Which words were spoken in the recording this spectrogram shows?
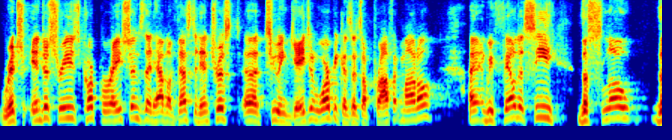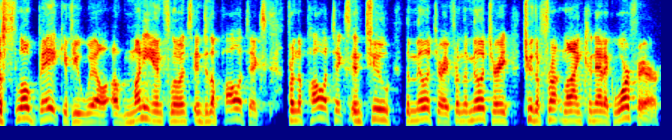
rich industries, corporations that have a vested interest uh, to engage in war because it's a profit model. And we fail to see the slow the slow bake, if you will, of money influence into the politics, from the politics into the military, from the military to the frontline kinetic warfare.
